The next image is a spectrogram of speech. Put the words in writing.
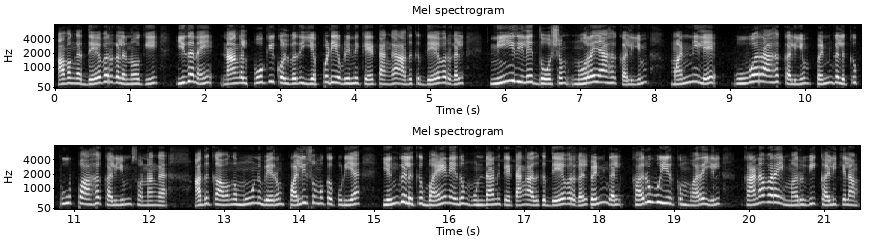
அவங்க தேவர்களை நோக்கி இதனை நாங்கள் போக்கிக் கொள்வது எப்படி? அப்படின்னு கேட்டாங்க. அதுக்கு தேவர்கள் நீரிலே தோஷம் நுரையாக கழியும் மண்ணிலே உவராக கழியும் பெண்களுக்கு பூப்பாக கழியும் சொன்னாங்க. அதுக்கு அவங்க மூணு பேரும் பழி சுமக்கக்கூடிய எங்களுக்கு பயன் ஏதும் உண்டான்னு கேட்டாங்க. அதுக்கு தேவர்கள் பெண்கள் கருவுயிர்க்கும் வரையில் கணவரை மருவி கழிக்கலாம்.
